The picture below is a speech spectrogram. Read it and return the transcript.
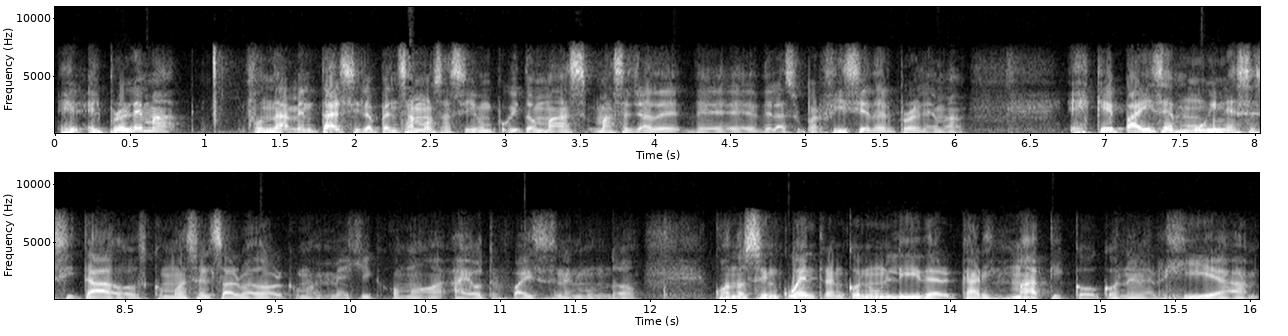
el, el, problema fundamental, si lo pensamos así un poquito más, más allá de, de, de la superficie del problema, es que países muy necesitados, como es El Salvador, como es México, como hay otros países en el mundo, cuando se encuentran con un líder carismático, con energía,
